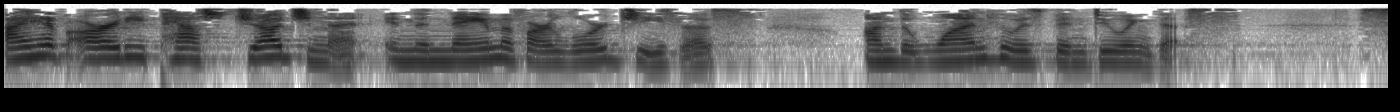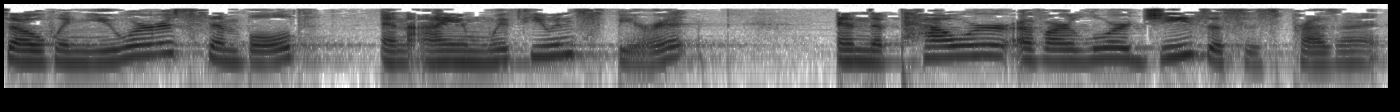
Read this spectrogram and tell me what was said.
I have already passed judgment in the name of our Lord Jesus on the one who has been doing this. So when you are assembled, and I am with you in spirit, and the power of our Lord Jesus is present,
